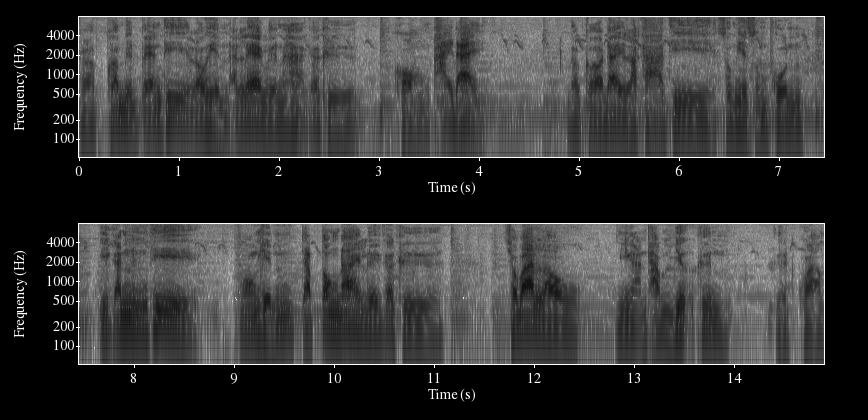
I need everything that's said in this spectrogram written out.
ครับความเปลี่ยนแปลงที่เราเห็นอันแรกเลยนะฮะก็คือของขายได้ แล้วก็ได้ราคาที่สมเหตุสมผล อีกอันหนึ่งที่มองเห็นจับต้องได้เลยก็คือ ชาวบ้านเรามีงานทำเยอะขึ้น เกิดความ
